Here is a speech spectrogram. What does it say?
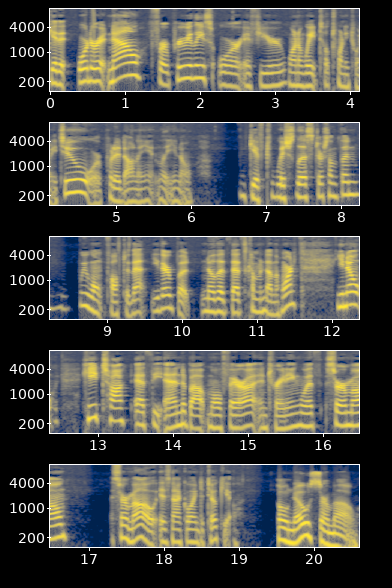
get it, order it now for a pre-release, or if you want to wait till 2022 or put it on a you know gift wish list or something, we won't falter that either. But know that that's coming down the horn. You know, he talked at the end about Mo Farah and training with Sir Mo. Sir Mo is not going to Tokyo. Oh no, Sir Mo.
